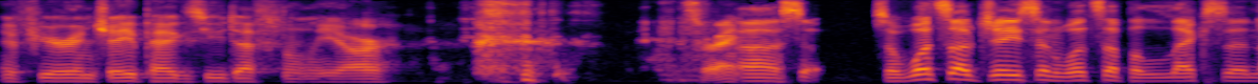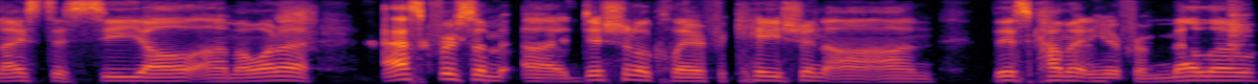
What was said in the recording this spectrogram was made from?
If you're in JPEGs, you definitely are. That's right. Uh, so, so what's up, Jason? What's up, Alexa? Nice to see y'all. Um, I want to ask for some uh, additional clarification on, on, this comment here from Mello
